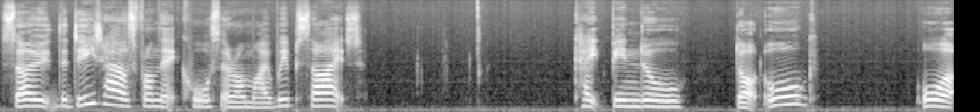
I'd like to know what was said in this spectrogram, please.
So the details from that course are on my website, katebendall.org or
